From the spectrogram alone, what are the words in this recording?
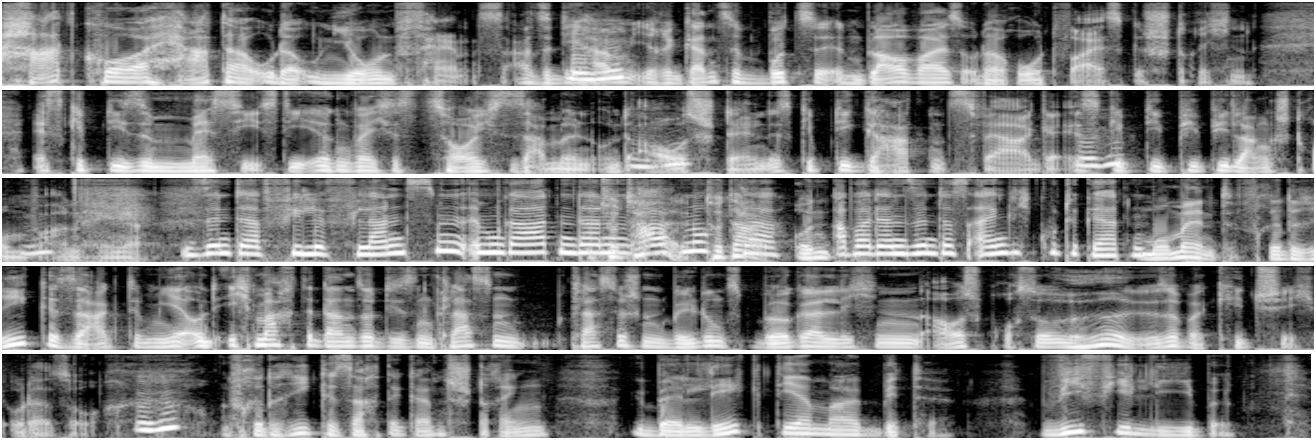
Hardcore Hertha oder Union Fans. Also die mhm. haben ihre ganze Butze in blau-weiß oder rot-weiß gestrichen. Es gibt diese Messis, die irgendwelches Zeug sammeln und mhm. ausstellen. Es gibt die Gartenzwerge. Es mhm. gibt die Pipi Langstrumpf Anhänger. Sind da viele Pflanzen im Garten dann total, auch noch? Total. Ja. Und Aber dann sind das eigentlich gute Gärten. Moment, Friederike sagte mir und ich machte dann so diesen Klassen, klassischen bildungsbürgerlichen Ausspruch so, das ist aber kitschig oder so. Mhm. Und Friederike sagte ganz streng, überleg überleg dir mal bitte, wie viel Liebe,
